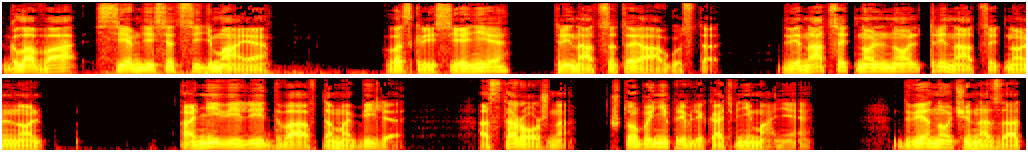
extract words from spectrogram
Глава 77. Воскресенье, 13 августа. 12.00-13.00. Они вели два автомобиля осторожно, чтобы не привлекать внимания. Две ночи назад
